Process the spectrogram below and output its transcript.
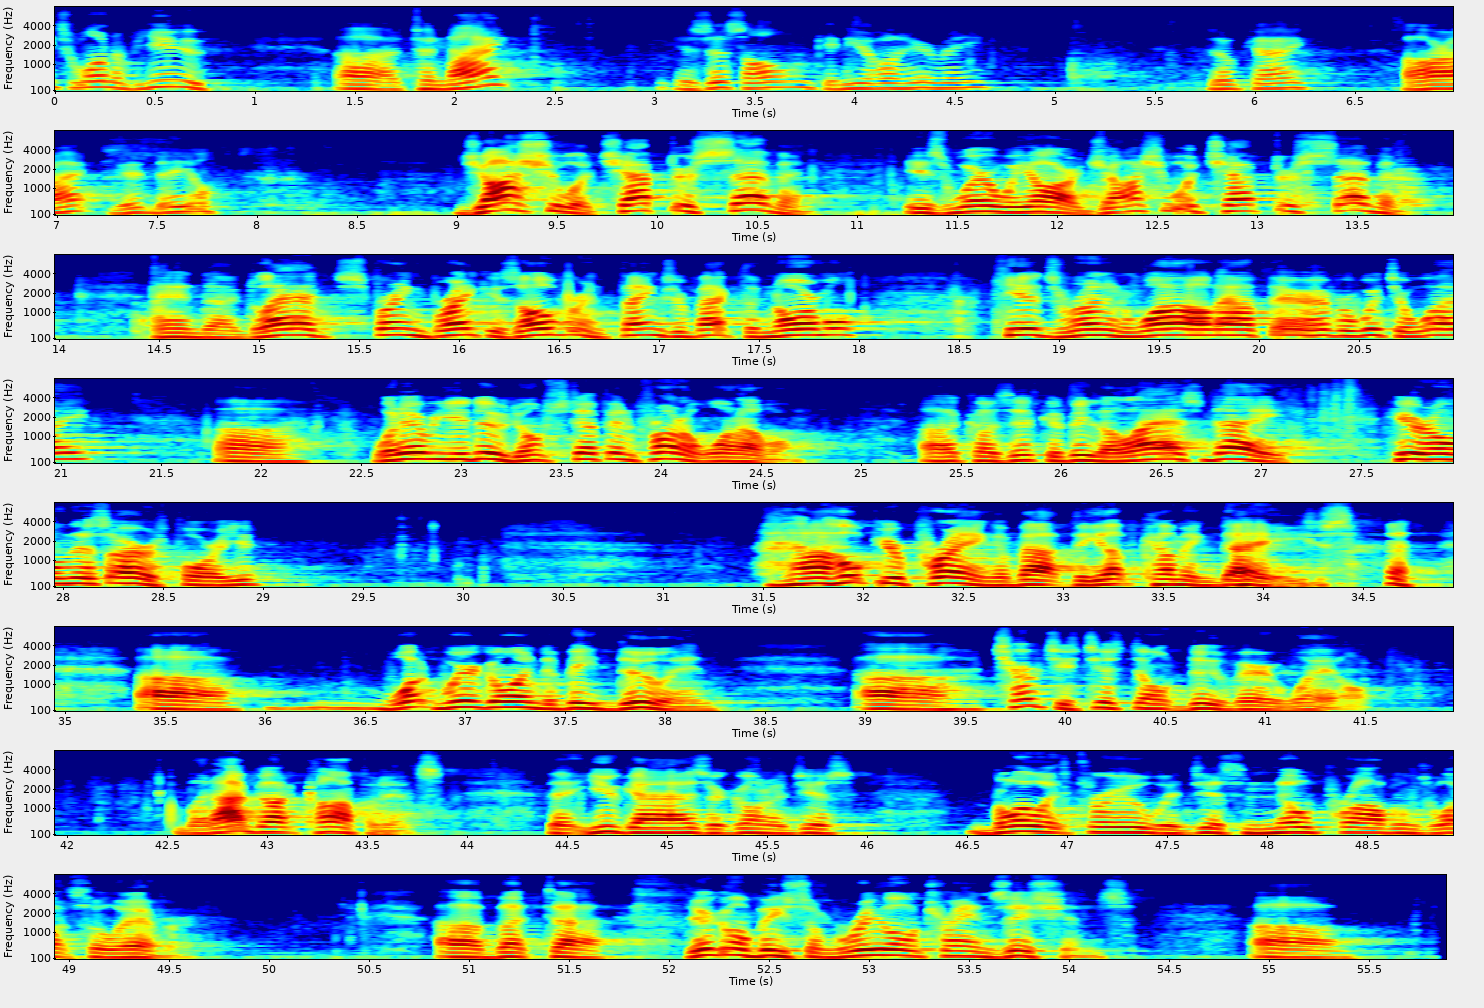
each one of you uh, tonight. Is this on? Can you all hear me? Is okay? All right, good deal. Joshua chapter 7 is where we are. Joshua chapter 7. And uh, glad spring break is over and things are back to normal. Kids running wild out there every which way. Uh, whatever you do, don't step in front of one of them because uh, it could be the last day here on this earth for you. I hope you're praying about the upcoming days. uh, what we're going to be doing, uh, churches just don't do very well. But I've got confidence that you guys are going to just blow it through with just no problems whatsoever. Uh, but uh, there are going to be some real transitions uh,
